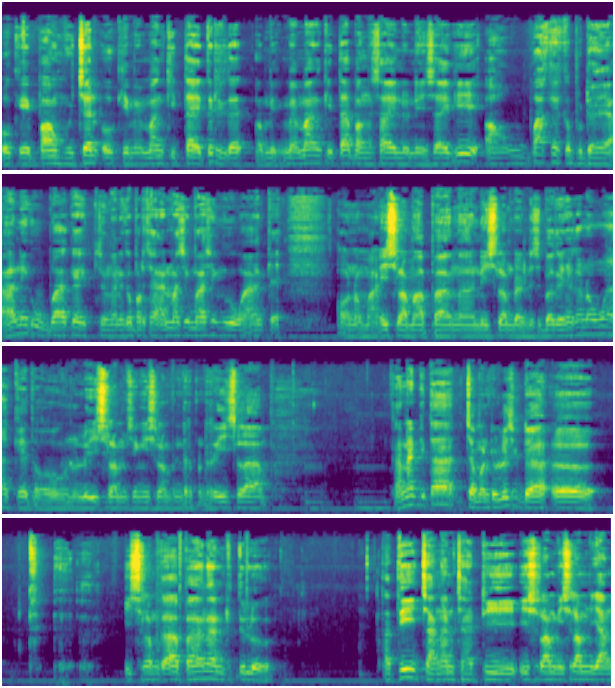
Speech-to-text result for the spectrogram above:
oke pawang hujan oke memang kita itu memang kita bangsa Indonesia ini oh pakai kebudayaan itu pakai dengan kepercayaan masing-masing ku pakai oh nama Islam abangan Islam dan sebagainya kan oh pakai tuh nulu Islam sing Islam bener-bener Islam. Karena kita zaman dulu sudah uh, Islam keabangan gitu loh tadi jangan jadi Islam Islam yang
